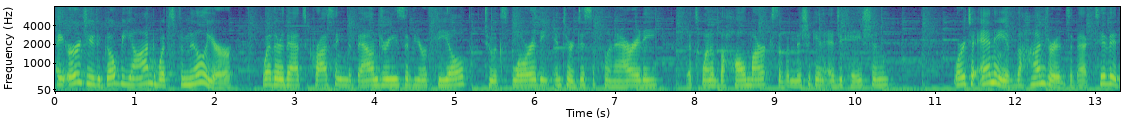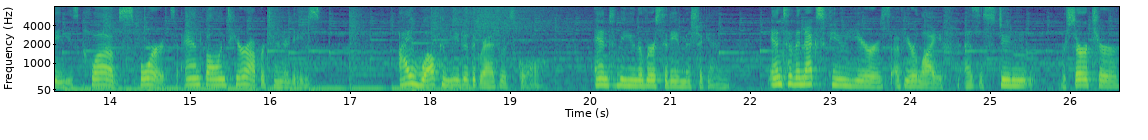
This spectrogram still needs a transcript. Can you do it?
I urge you to go beyond what's familiar, whether that's crossing the boundaries of your field to explore the interdisciplinarity that's one of the hallmarks of a Michigan education, or to any of the hundreds of activities, clubs, sports, and volunteer opportunities. I welcome you to the graduate school and to the University of Michigan and to the next few years of your life as a student, researcher,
